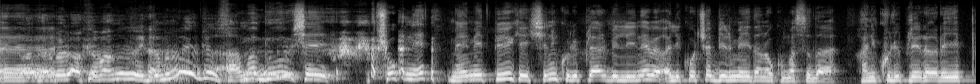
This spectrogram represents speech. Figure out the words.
Ee, Bazen böyle akrabanların reklamını mı yapıyorsun? ama bu şey çok net Mehmet Büyükekşi'nin Kulüpler Birliği'ne ve Ali Koç'a bir meydan okuması da. Hani kulüpleri arayıp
